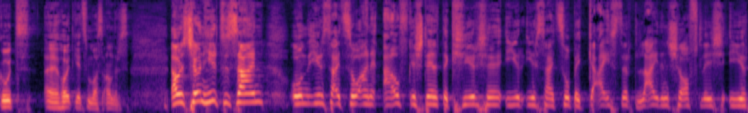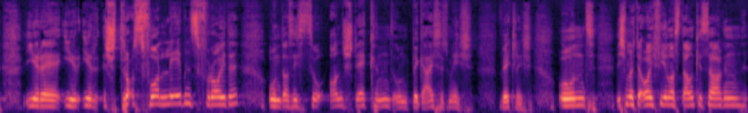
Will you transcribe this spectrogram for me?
Gut, äh, heute geht es um was anderes. Aber es ist schön hier zu sein und ihr seid so eine aufgestellte Kirche, ihr, ihr seid so begeistert, leidenschaftlich, ihr, ihr, ihr, ihr strotzt vor Lebensfreude und das ist so ansteckend und begeistert mich, wirklich. Und ich möchte euch vielmals Danke sagen,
